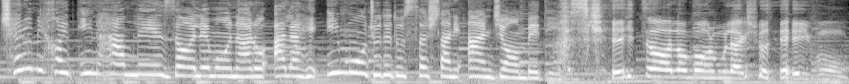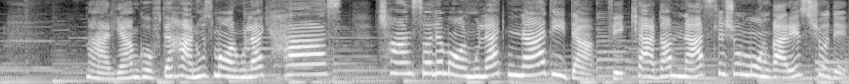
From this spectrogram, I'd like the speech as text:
چرا می‌خواید این حمله ظالمانه رو علیه این موجود دوست داشتنی انجام بدین؟ از کی تا حالا مارمولک شده حیوان؟ مریم گفته هنوز مارمولک هست. چند سال مارمولک ندیدم. فکر کردم نسلشون منقرض شده.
